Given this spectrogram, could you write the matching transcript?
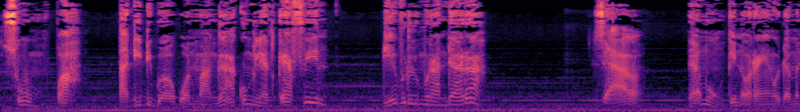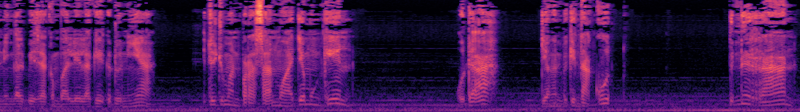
Sumpah, tadi di bawah pohon mangga aku ngeliat Kevin. Dia berlumuran darah. Zal, gak mungkin orang yang udah meninggal bisa kembali lagi ke dunia. Itu cuma perasaanmu aja mungkin. Udah, jangan bikin takut. Beneran,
